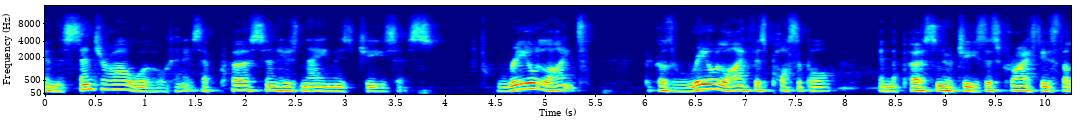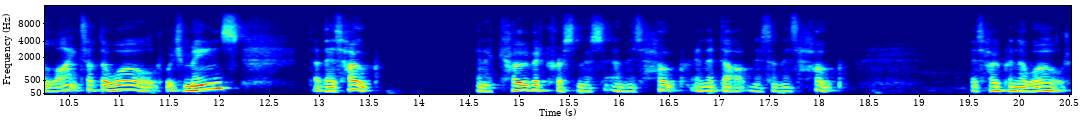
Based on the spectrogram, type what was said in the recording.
in the center of our world, and it's a person whose name is Jesus. Real light, because real life is possible in the person of Jesus Christ. is the light of the world, which means that there's hope in a COVID Christmas, and there's hope in the darkness, and there's hope. There's hope in the world.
